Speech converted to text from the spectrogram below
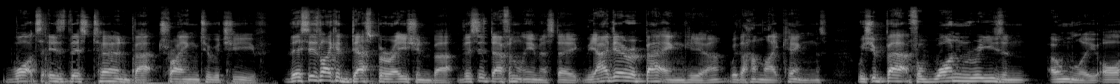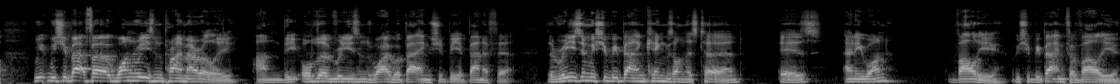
What is this turn bet trying to achieve? This is like a desperation bet. This is definitely a mistake. The idea of betting here with a hand like kings, we should bet for one reason only, or we, we should bet for one reason primarily, and the other reasons why we're betting should be a benefit. The reason we should be betting kings on this turn is, anyone? Value. We should be betting for value.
